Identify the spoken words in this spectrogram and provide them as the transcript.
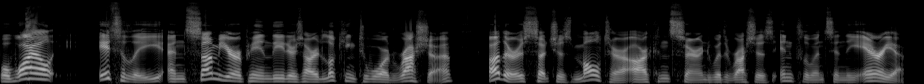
Well, while Italy and some European leaders are looking toward Russia, others, such as Malta, are concerned with Russia's influence in the area.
